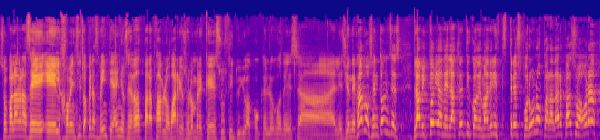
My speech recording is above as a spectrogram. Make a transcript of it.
Son palabras del jovencito, apenas 20 años de edad para Pablo Barrios, el hombre que sustituyó a Coque luego de esa lesión. Dejamos entonces la victoria del Atlético de Madrid 3 por 1 para dar paso ahora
